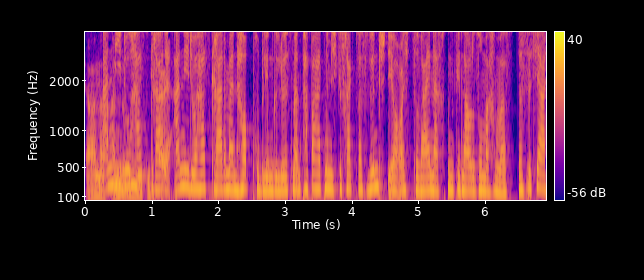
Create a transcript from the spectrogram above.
Ja, Andi, du hast gerade, Andi, du hast gerade mein Hauptproblem gelöst. Mein Papa hat nämlich gefragt, was wünscht ihr euch zu Weihnachten? Genau so machen wir's. Das ist ja,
